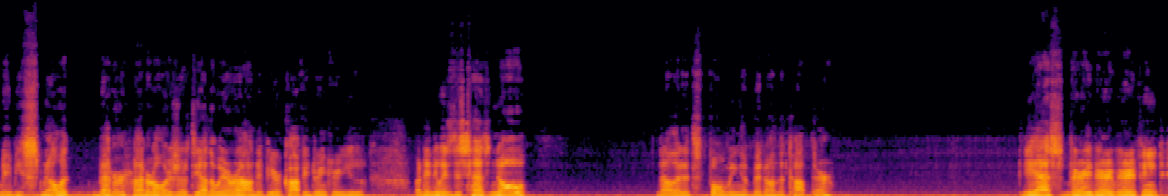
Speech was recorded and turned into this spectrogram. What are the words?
maybe smell it better? I don't know, or is it the other way around? If you're a coffee drinker, you... But anyways, this has no... Now that it's foaming a bit on the top there. Yes, very, very, very faint.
